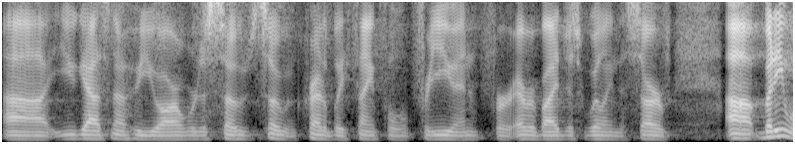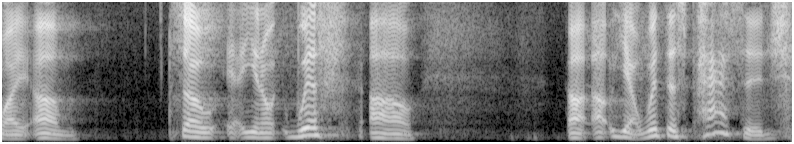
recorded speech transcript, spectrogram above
Uh, you guys know who you are, and we're just so, so incredibly thankful for you and for everybody just willing to serve. Uh, but anyway, um, so, you know, with uh, uh, yeah, with this passage,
